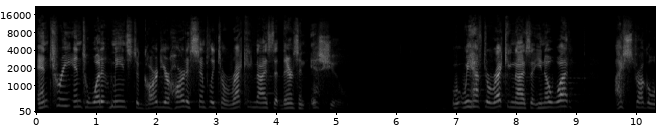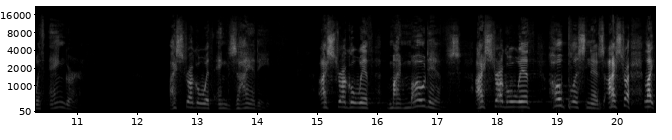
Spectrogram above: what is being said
entry into what it means to guard your heart is simply to recognize that there's an issue. We have to recognize that, you know what? I struggle with anger. I struggle with anxiety. I struggle with my motives. I struggle with hopelessness. I struggle like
